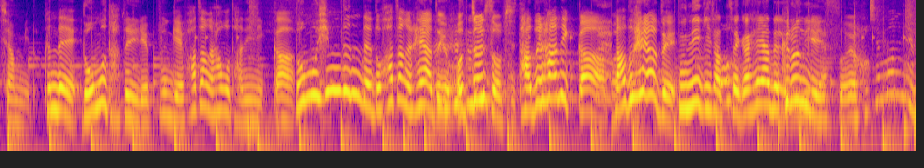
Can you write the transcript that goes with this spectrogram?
지합니다. 근데 너무 다들 예쁘게 화장을 하고 다니니까 너무 힘든데도 화장을 해야 돼요. 어쩔 수 없이. 다들 하니까 나도 해야 돼 분위기 자체가 해야 되는 그런 게 있어요 시모님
